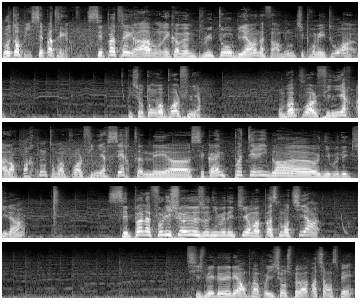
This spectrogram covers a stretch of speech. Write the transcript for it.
Bon, tant pis, c'est pas très grave. C'est pas très grave, on est quand même plutôt bien. On a fait un bon petit premier tour. Et surtout, on va pouvoir le finir. On va pouvoir le finir. Alors, par contre, on va pouvoir le finir, certes, mais euh, c'est quand même pas terrible hein, au niveau des kills. Hein. C'est pas la folie furieuse au niveau des kills, on va pas se mentir. Si je mets le LR en première position, je peux pas partir en SP.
